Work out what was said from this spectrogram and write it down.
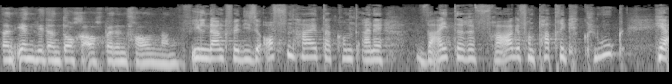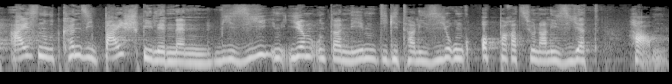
dann irgendwie dann doch auch bei den Frauen landen. Vielen Dank für diese Offenheit. Da kommt eine weitere Frage von Patrick Klug. Herr Eisenhut, können Sie Beispiele nennen, wie Sie in Ihrem Unternehmen Digitalisierung operationalisiert haben.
